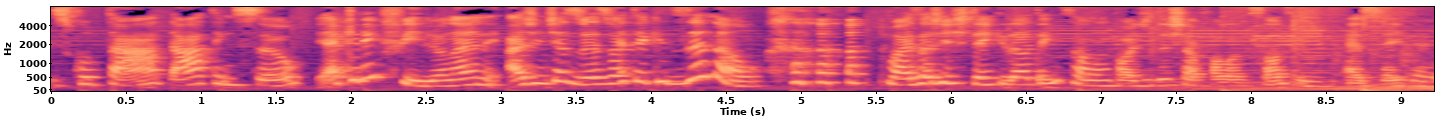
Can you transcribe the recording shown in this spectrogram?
escutar, dar atenção. É que nem filho, né? A gente às vezes vai ter que dizer não. Mas a gente tem que dar atenção, não pode deixar falando sozinho. Essa é a ideia.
